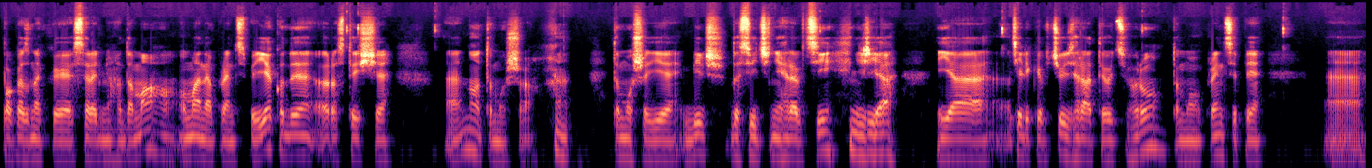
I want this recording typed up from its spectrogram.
показники середнього дамагу, у мене, в принципі, є куди рости ще. Е, Ну, тому що, тому що є більш досвідчені гравці, ніж я. Я тільки вчусь грати у цю гру, тому, в принципі, е,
